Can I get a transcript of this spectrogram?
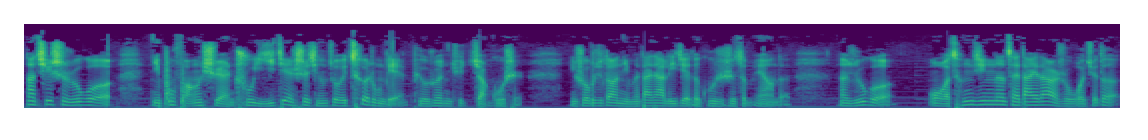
那其实，如果你不妨选出一件事情作为侧重点，比如说你去讲故事，你说不知道你们大家理解的故事是怎么样的。那如果我曾经呢，在大一、大二的时候，我觉得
